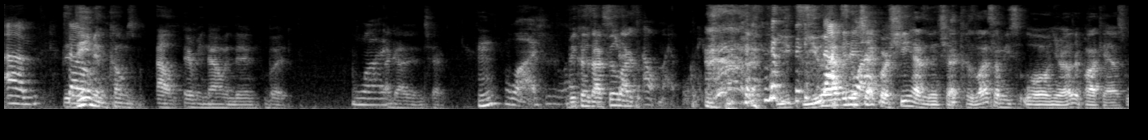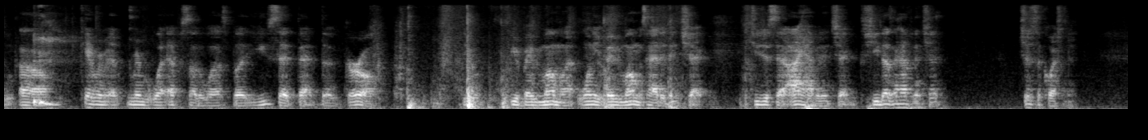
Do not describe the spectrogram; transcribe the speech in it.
Um, The So- demon comes out every now and then, but why? I got it in check. Why? Because I feel stress like- out my life. You, you have it in why. check, or she has it in check? Because last time you, s- well, on your other podcast, um, can't remember, remember what episode it was, but you said that the girl, your, your baby mama, one of your baby mamas had it in check. But you just said I have it in check. She doesn't have it in check. Just a question.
